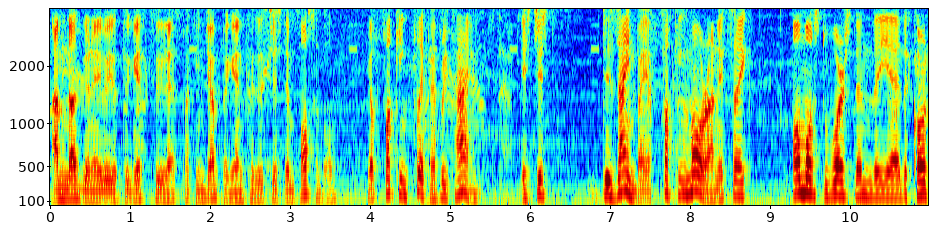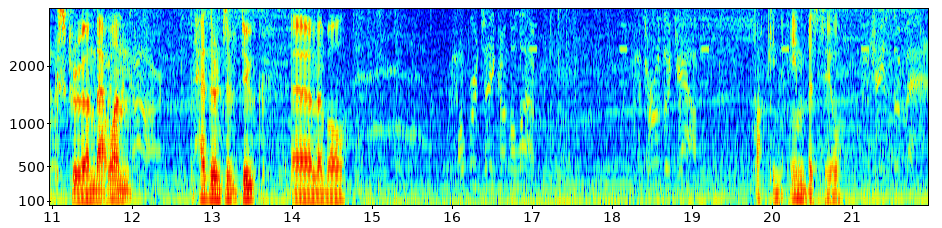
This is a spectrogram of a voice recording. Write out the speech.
I'm not gonna be able to get to that fucking jump again because it's just impossible. You'll fucking flip every time. It's just designed by a fucking moron. It's like almost worse than the uh, the corkscrew on that one. Hazards of Duke uh, level. Fucking imbecile. Chase the van.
